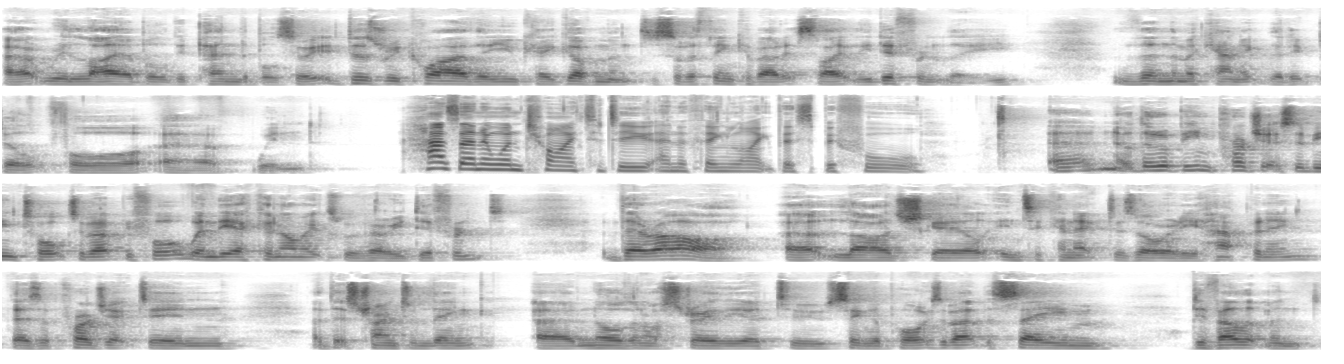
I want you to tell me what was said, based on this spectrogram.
uh, reliable, dependable. So it does require the UK government to sort of think about it slightly differently than the mechanic that it built for uh, wind. Has anyone tried to do anything like this before? Uh, no, there have been projects that have been talked about before when the economics were very different. There are uh, large scale interconnectors already happening. There's a project in uh, that's trying to link uh, Northern Australia to Singapore. It's about the same development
